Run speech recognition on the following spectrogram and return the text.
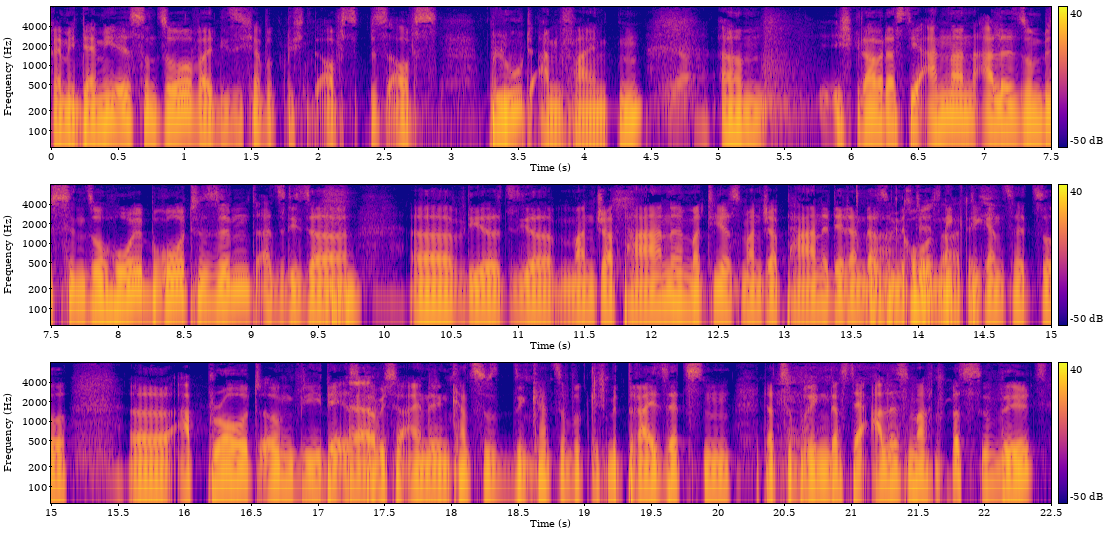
Remi Demi ist und so, weil die sich ja wirklich aufs bis aufs Blut anfeinden. Ähm, ich glaube, dass die anderen alle so ein bisschen so Hohlbrote sind, also dieser äh, dieser, dieser Manjapane, Matthias Manjapane, der dann da Ah, so mit der Nick großartig. die ganze Zeit so äh, uproad irgendwie, der ist Ja. glaube ich so einer, den kannst du, den kannst du wirklich mit drei Sätzen dazu bringen, dass der alles macht, was du willst.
